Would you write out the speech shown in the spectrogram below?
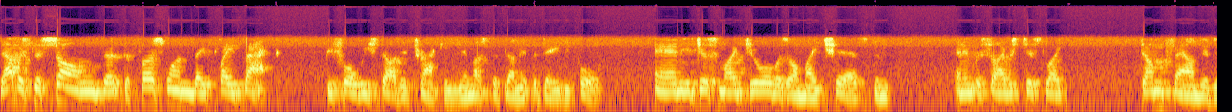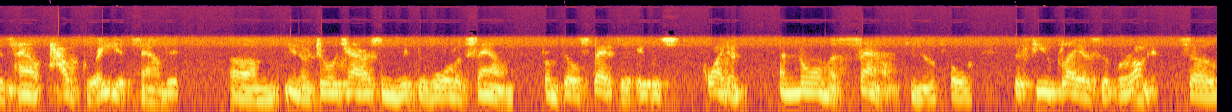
that was the song that the first one they played back before we started tracking. They must have done it the day before, and it just my jaw was on my chest, and and it was I was just like dumbfounded at how how great it sounded. Um, you know, George Harrison with the Wall of Sound from Phil Spector. It was quite an enormous sound, you know, for the few players that were on it. So,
